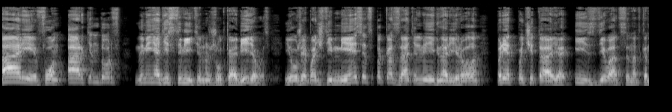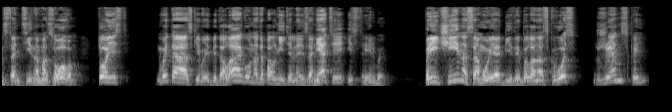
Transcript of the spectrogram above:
Ария фон Аркендорф на меня действительно жутко обиделась и уже почти месяц показательно игнорировала, предпочитая издеваться над Константином Азовым, то есть вытаскивая бедолагу на дополнительные занятия и стрельбы. Причина самой обиды была насквозь женской.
